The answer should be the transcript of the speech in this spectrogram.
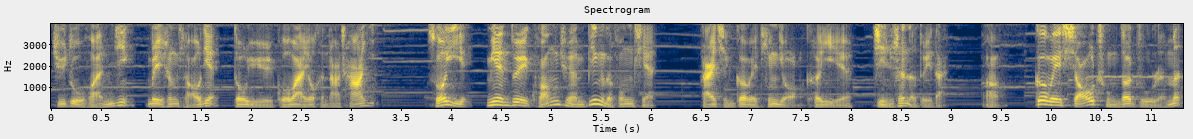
居住环境、卫生条件都与国外有很大差异，所以面对狂犬病的风险，还请各位听友可以谨慎的对待啊！各位小宠的主人们，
